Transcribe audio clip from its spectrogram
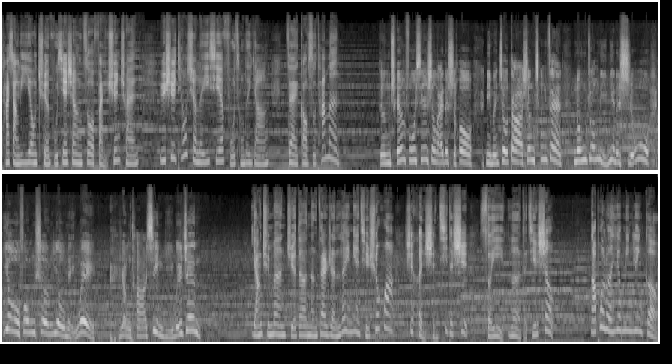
他想利用全福先生做反宣传，于是挑选了一些服从的羊，再告诉他们：等全福先生来的时候，你们就大声称赞农庄里面的食物又丰盛又美味，让他信以为真。羊群们觉得能在人类面前说话是很神奇的事，所以乐得接受。拿破仑又命令狗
